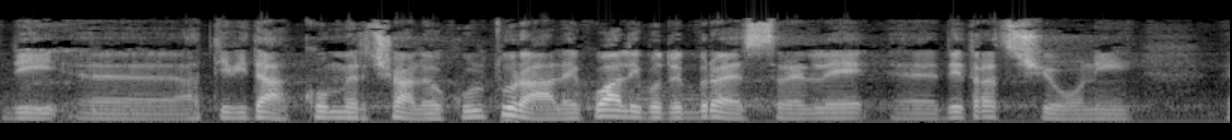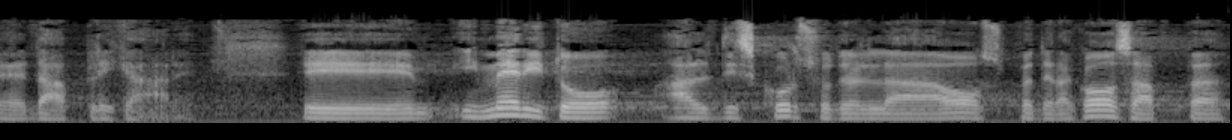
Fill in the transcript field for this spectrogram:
di eh, attività commerciale o culturale quali potrebbero essere le eh, detrazioni eh, da applicare. E in merito al discorso della OSP, della COSAP,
